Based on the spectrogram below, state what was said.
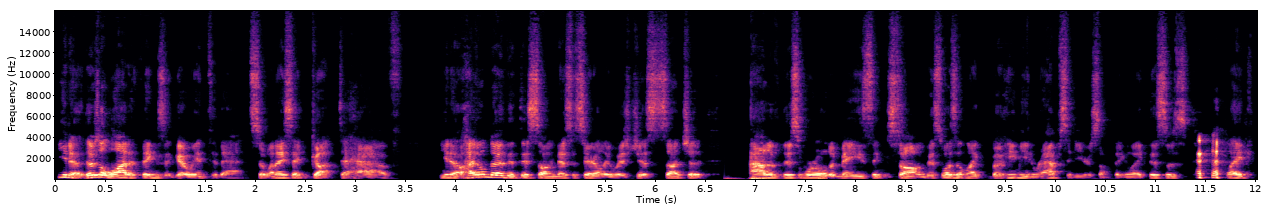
You know, there's a lot of things that go into that. So when I say got to have, you know, I don't know that this song necessarily was just such a out of this world amazing song. This wasn't like Bohemian Rhapsody or something. Like this was like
